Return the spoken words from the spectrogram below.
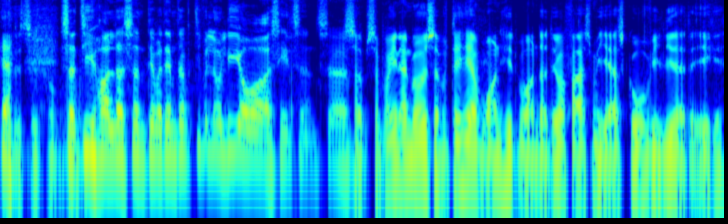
ja. på det tidspunkt. Så de holdt os sådan, det var dem, der de lå lige over os hele tiden. Så, Så, så på en eller anden måde, så det her One Hit Wonder, det var faktisk med jeres gode vilje, at det ikke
